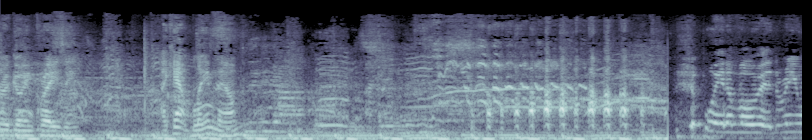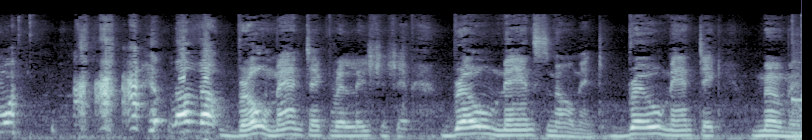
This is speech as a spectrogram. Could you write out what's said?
are going crazy. I can't blame them. Wait a moment, rewind. Love that bromantic relationship. Bromance moment. Bromantic moment.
